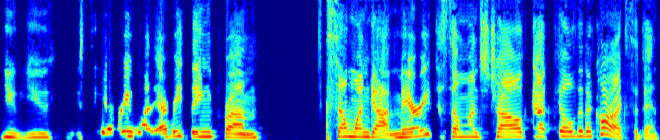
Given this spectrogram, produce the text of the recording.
You you you see everyone everything from someone got married to someone's child got killed in a car accident.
